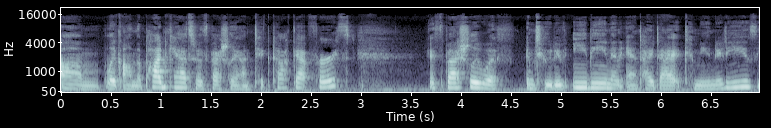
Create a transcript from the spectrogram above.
um, like on the podcast and especially on TikTok at first, especially with intuitive eating and anti diet communities.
